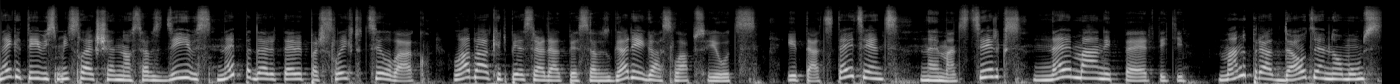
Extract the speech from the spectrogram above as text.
Negatīvismu izslēgšana no savas dzīves nepadara tevi par sliktu cilvēku. Labāk ir piestrādāt pie savas garīgās labsajūtas. Ir tāds teiciens, ne mans cirks, ne mani pērtiķi. Manuprāt, daudziem no mums,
